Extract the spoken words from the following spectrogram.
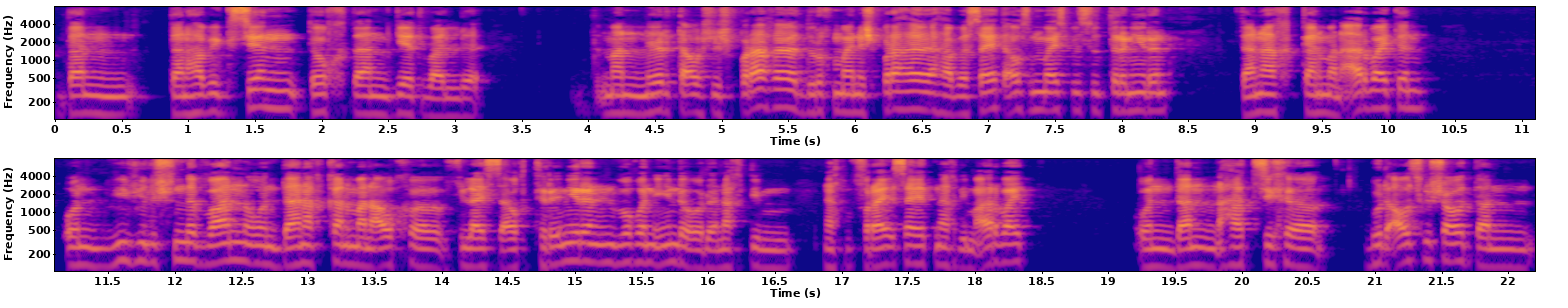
dann, dann habe ich gesehen, doch dann geht, weil äh, man lernt auch die Sprache, durch meine Sprache habe ich Zeit auch zum Beispiel zu trainieren, danach kann man arbeiten und wie viele Stunden wann? Und danach kann man auch äh, vielleicht auch trainieren im Wochenende oder nach dem nach Freizeit, nach dem Arbeit. Und dann hat sich äh, gut ausgeschaut, dann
